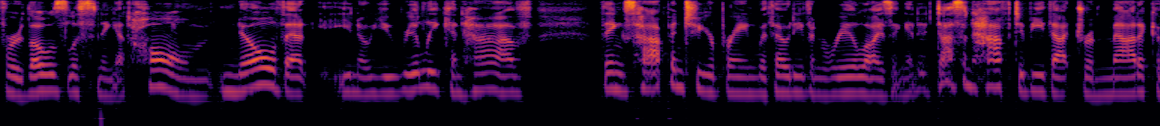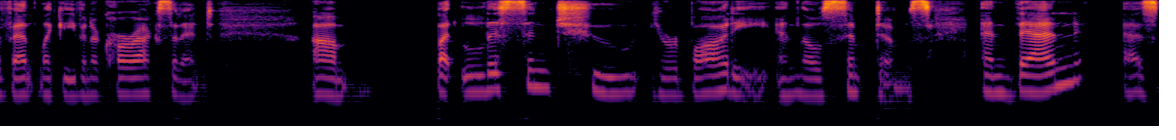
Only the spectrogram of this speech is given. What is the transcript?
for those listening at home, know that you know you really can have things happen to your brain without even realizing it. It doesn't have to be that dramatic event like even a car accident. Um, but listen to your body and those symptoms. And then, as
